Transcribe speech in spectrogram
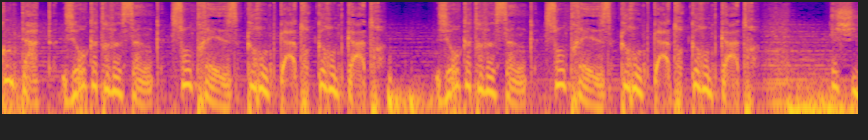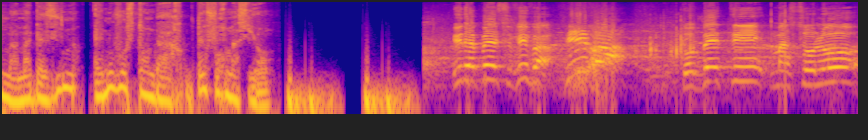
Contact 085 113 44 44 085 113 44 44 Eshima Magazine, un nouveau standard d'information. UDPS viva! Viva! Tobeti masolo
